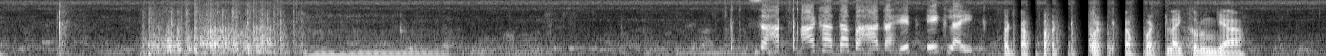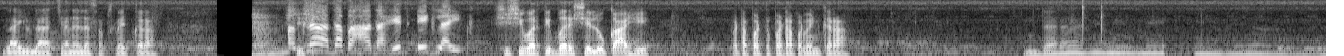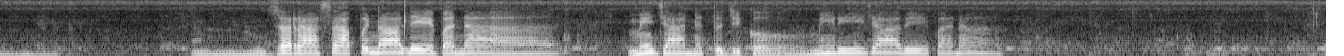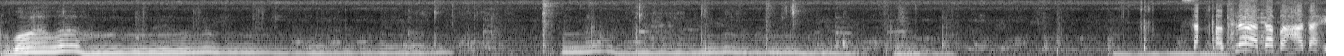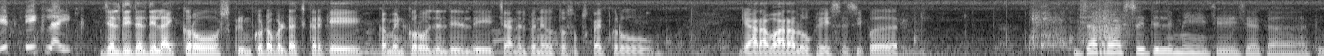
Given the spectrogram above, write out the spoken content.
सहा आठ आता पाहत आहेत एक लाईक पटापट पटापट लाईक करून घ्या. लाईव्हला चॅनलला सबस्क्राईब करा. शिश अकरा आता पाहत आहेत एक लाईक शिशीवरती बरेचसे लोक आहे. पटापट पटापट करा. जरा सा अपना ले बना. मैं जान तुझको मेरी जावे बना वो वो सा- अकरा आता पाहत आहेत एक लाईक जल्दी जल्दी लाइक करो स्क्रीन को डबल टच करके कमेंट करो जल्दी जल्दी चैनल पे नए हो तो सब्सक्राइब करो। ग्यारह बारह लोग हैं इसी पर। जरा से दिल में जे जगा तू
